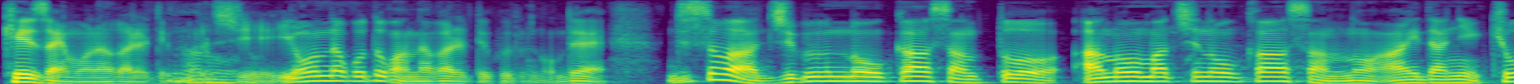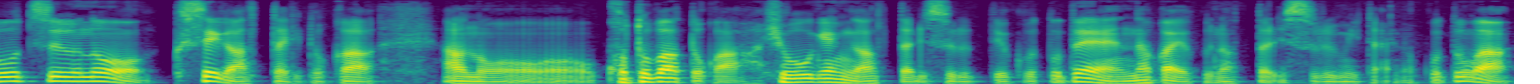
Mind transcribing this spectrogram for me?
経済も流れてくるしいろんなことが流れてくるので実は自分のお母さんとあの町のお母さんの間に共通の癖があったりとかあの言葉とか表現があったりするっていうことで仲良くなったりするみたいなことが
